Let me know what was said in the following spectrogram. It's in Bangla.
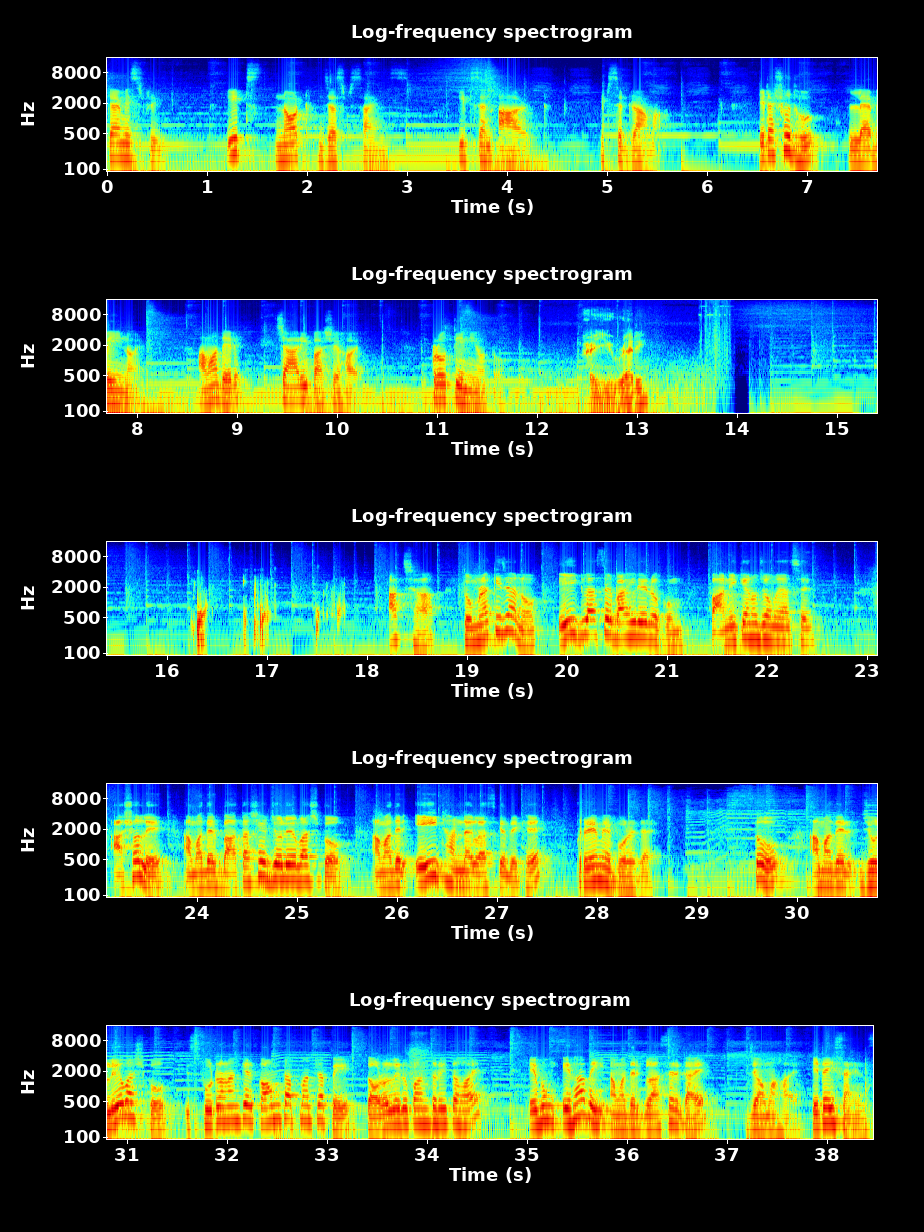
chemistry. It's not just science, it's an art, it's a drama. এটা শুধু ল্যাবেই নয় আমাদের চারিপাশে হয় প্রতিনিয়ত Are you ready? আচ্ছা তোমরা কি জানো এই গ্লাসের বাহিরে এরকম পানি কেন জমে আছে আসলে আমাদের বাতাসের জলীয় বাষ্প আমাদের এই ঠান্ডা গ্লাসকে দেখে প্রেমে পড়ে যায় তো আমাদের জলীয় বাষ্প স্ফুটনাঙ্কের কম তাপমাত্রা পেয়ে তরলে রূপান্তরিত হয় এবং এভাবেই আমাদের গ্লাসের গায়ে জমা হয়। এটাই সায়েন্স।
